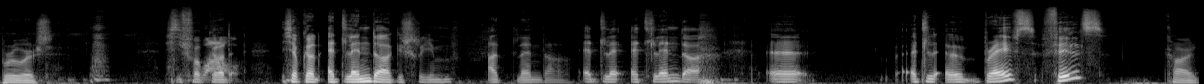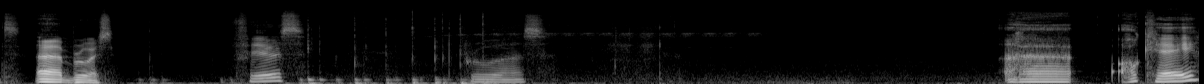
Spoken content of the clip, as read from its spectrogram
Brewers. Ich habe gerade hab grad Atlanta geschrieben. Atlanta. Atla Atlanta. äh, Atl äh, Braves, Phils, Cards. Äh, Brewers. Phils, Brewers. Äh, okay,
